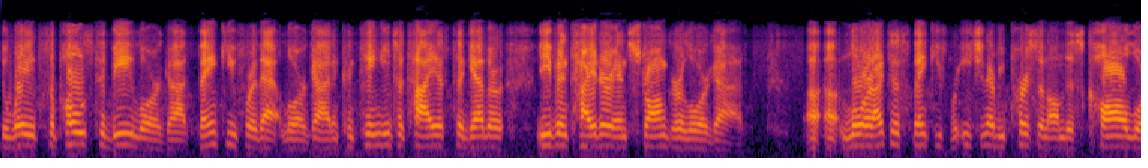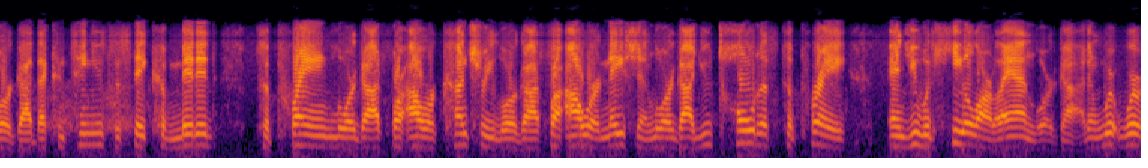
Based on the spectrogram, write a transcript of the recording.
the way it's supposed to be, Lord God. Thank you for that, Lord God, and continue to tie us together even tighter and stronger, Lord God. Uh, uh, Lord, I just thank you for each and every person on this call, Lord God, that continues to stay committed to praying, Lord God, for our country, Lord God, for our nation, Lord God. You told us to pray and you would heal our land, Lord God. And we're, we're,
